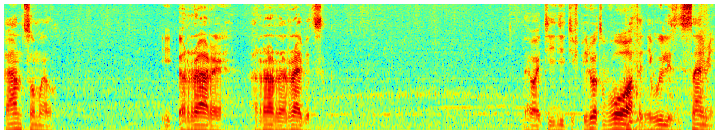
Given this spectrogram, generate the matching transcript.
Хансомел. И Раре. Раре Рабиц. Давайте идите вперед. Вот они вылезли сами.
